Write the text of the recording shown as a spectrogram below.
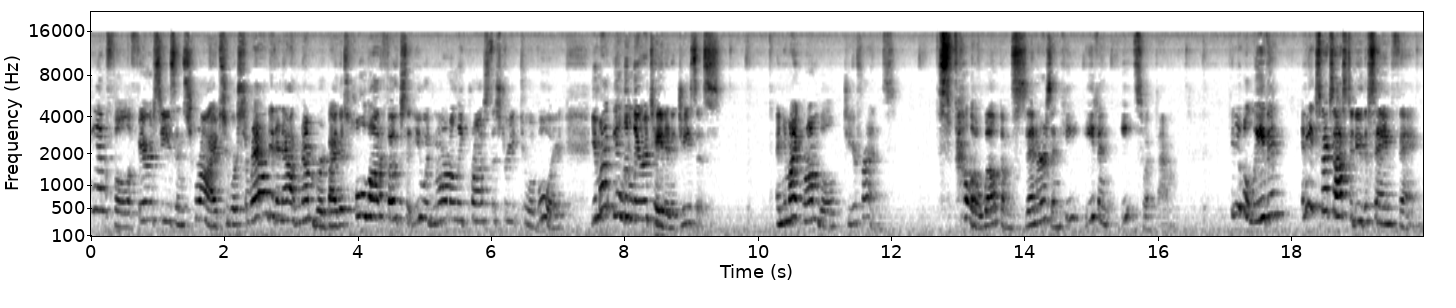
handful of Pharisees and scribes who were surrounded and outnumbered by this whole lot of folks that you would normally cross the street to avoid, you might be a little irritated at Jesus. And you might grumble to your friends. This fellow welcomes sinners and he even eats with them. Can you believe it? And he expects us to do the same thing.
